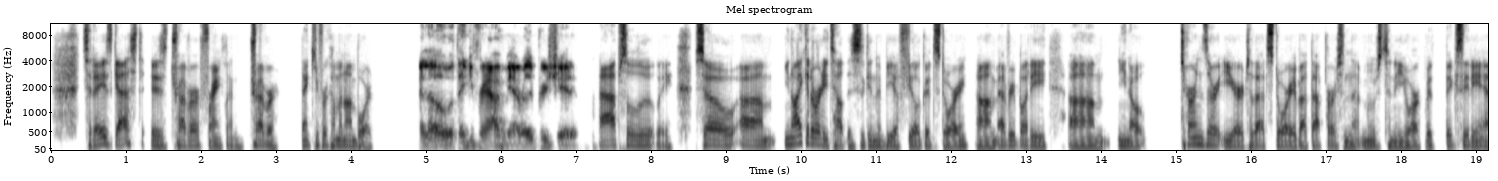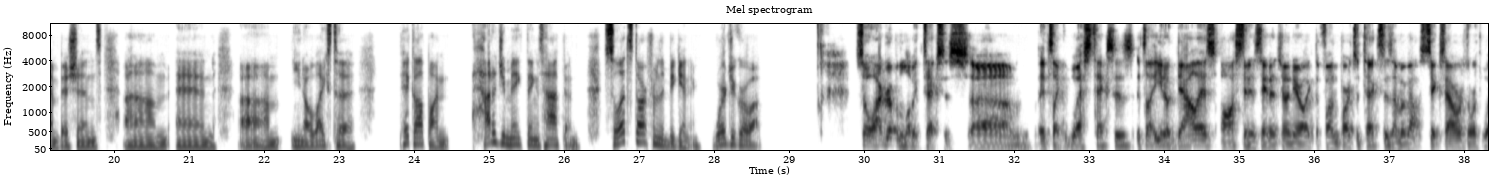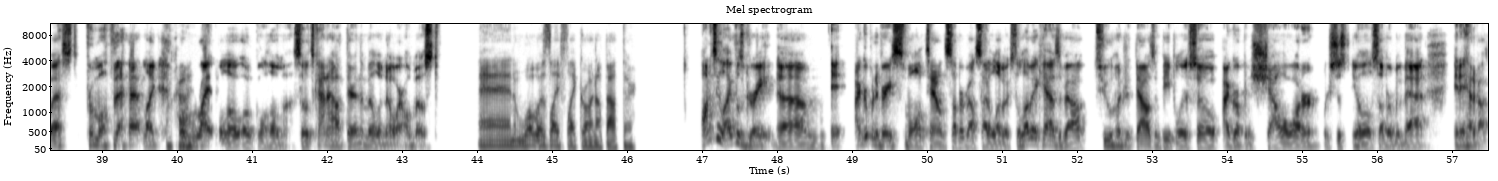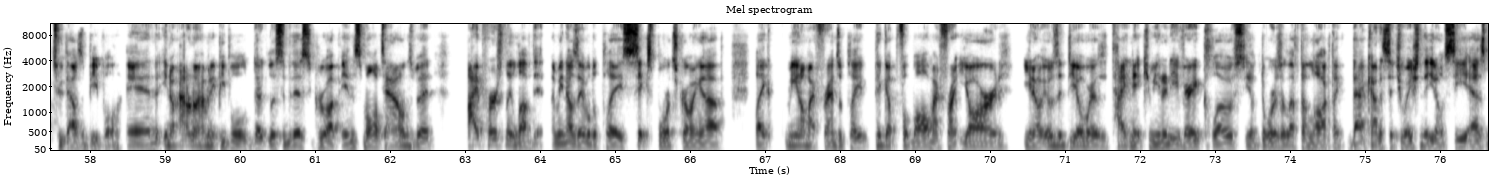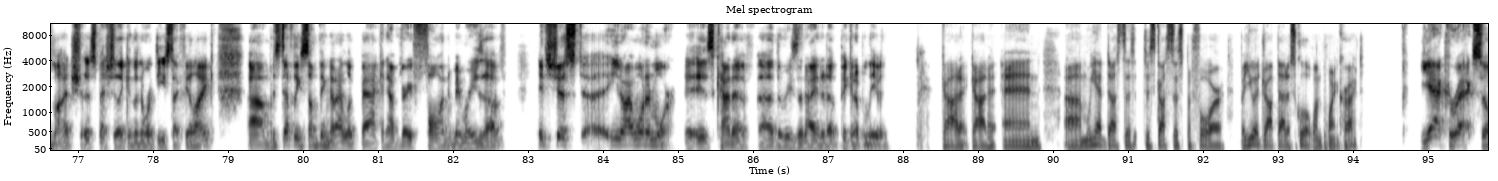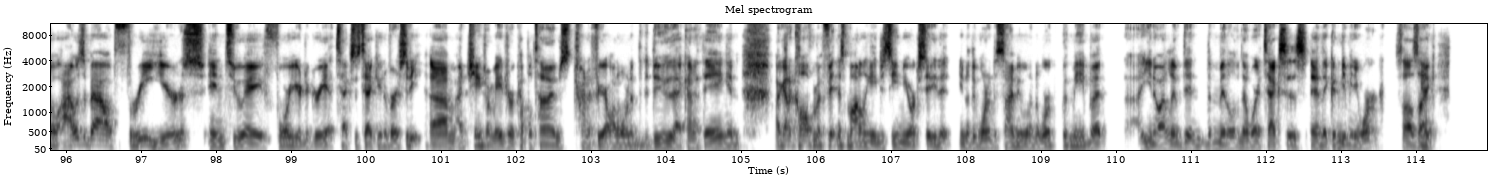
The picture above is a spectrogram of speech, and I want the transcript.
Today's guest is Trevor Franklin. Trevor, thank you for coming on board. Hello. Thank you for having me. I really appreciate it. Absolutely. So, um, you know, I could already tell this is going to be a feel good story. Um, everybody, um, you know, turns their ear to that story about that person that moves to New York with big city ambitions um, and, um, you know, likes to pick up on how did you make things happen? So let's start from the beginning. Where'd you grow up? So I grew up in Lubbock, Texas. Um, it's like West Texas. It's like, you know, Dallas, Austin, and San Antonio are like the fun parts of Texas. I'm about six hours northwest from all that, like okay. right below Oklahoma. So it's kind of out there in the middle of nowhere almost. And what was life like growing up out there? Honestly, life was great. Um, it, I grew up in a very small town suburb outside of Lubbock. So Lubbock has about 200,000 people or so. I grew up in Shallowater, which is just you know, a little suburb of that. And it had about 2,000 people. And, you know, I don't know how many people that listen to this grew up in small towns, but I personally loved it. I mean, I was able to play six sports growing up. Like me and all my friends would play pickup football in my front yard. You know, it was a deal where it was a tight knit community, very close. You know, doors are left unlocked, like that kind of situation that you don't see as much, especially like in the Northeast. I feel like, um, but it's definitely something that I look back and have very fond memories of. It's just, uh, you know, I wanted more. Is kind of uh, the reason that I ended up picking up and leaving. Got it. Got it. And um, we had just discussed this before, but you had dropped out of school at one point, correct? Yeah, correct. So I was about three years into a four year degree at Texas Tech University. Um, I changed my major a couple times, trying to figure out what I wanted to do, that kind of thing. And I got a call from a fitness modeling agency in New York City that you know they wanted to sign me, wanted to work with me, but uh, you know I lived in the middle of nowhere, Texas, and they couldn't give me any work. So I was yeah. like,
